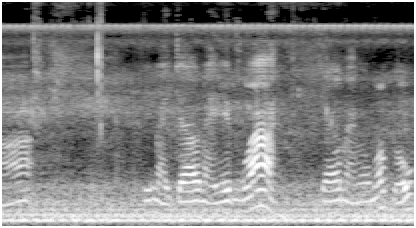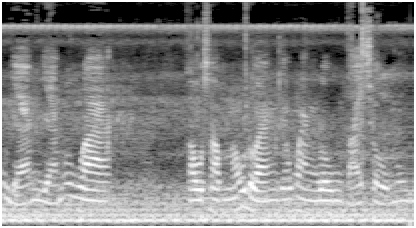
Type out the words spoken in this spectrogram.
Đó. Cái này chơi này im quá. Chơi này mà mốt rủ một dạng dạng mới qua. Câu xong nấu đồ ăn cho ông ăn luôn Tại xuồng luôn.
